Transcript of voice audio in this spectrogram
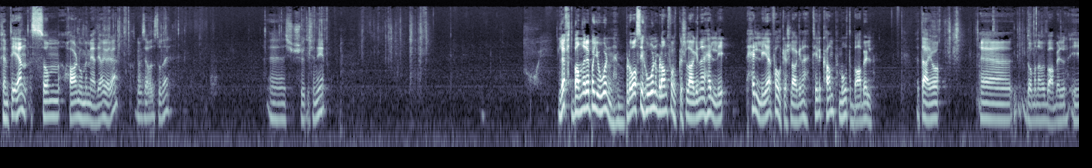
51, som har noe med media å gjøre. Skal vi se hva det sto der. Eh, 27-29. Løft bannere på jorden, blås i horn blant folkeslagene, hellige, hellige folkeslagene, til kamp mot Babel. Dette er jo eh, dommen over Babel i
